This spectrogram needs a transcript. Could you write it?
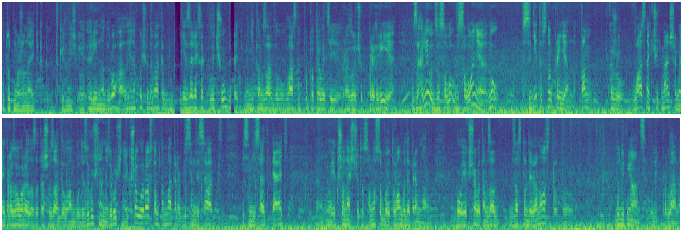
Отут може навіть такий рівна дорога, але я не хочу давати, я зараз як лечу, блядь, мені там ззаду власник по потилиці разочок пригріє. Взагалі, от за сало- в салоні, ну, сидіти все одно приємно. Там кажу, власник чуть менше, ми якраз говорили за те, що ззаду вам буде зручно, незручно. Якщо ви ростом там метр 80-85, ну якщо нижче, то само собою, то вам буде прям норм. Бо якщо ви там за, за 190, то будуть нюанси, будуть проблеми.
